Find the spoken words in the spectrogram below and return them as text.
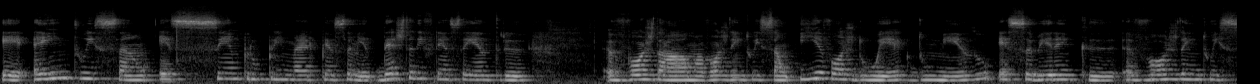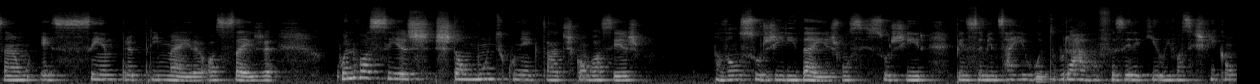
é a intuição é sempre o primeiro pensamento. Desta diferença entre a voz da alma, a voz da intuição e a voz do ego, do medo, é saberem que a voz da intuição é sempre a primeira. Ou seja, quando vocês estão muito conectados com vocês, vão surgir ideias, vão surgir pensamentos, ai, ah, eu adorava fazer aquilo e vocês ficam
